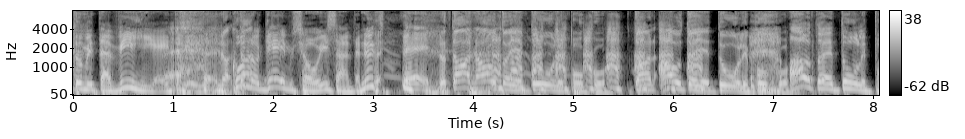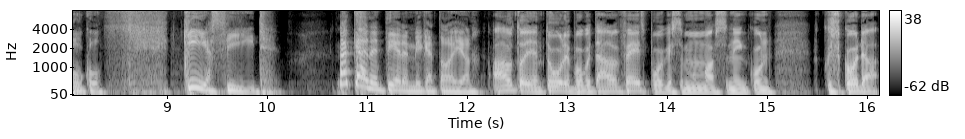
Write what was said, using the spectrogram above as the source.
Tuu mitään vihjeitä. No, Kun tää- on game show isäntä. Nyt Ei, no tää on autojen tuulipuku. Tää on autojen tuulipuku. autojen tuulipuku. Kia Ceed. Mäkään en tiedä mikä toi on. Autojen tuulipuku. Täällä on Facebookissa muun muassa niin kuin Skoda,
